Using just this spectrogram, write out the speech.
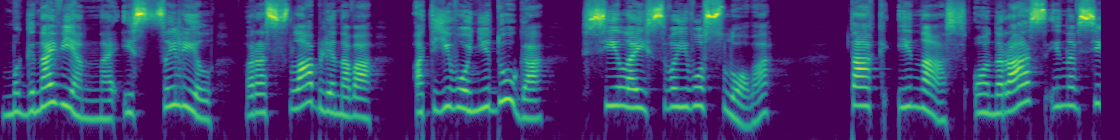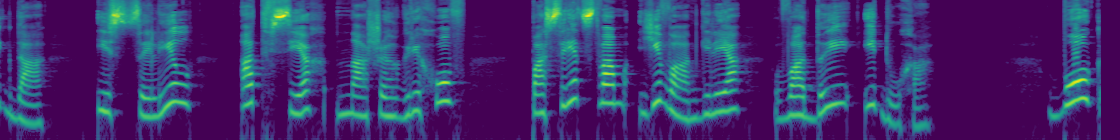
мгновенно исцелил расслабленного от его недуга силой своего слова, так и нас Он раз и навсегда исцелил от всех наших грехов посредством Евангелия, воды и духа. Бог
